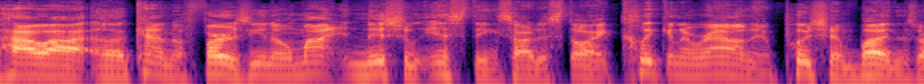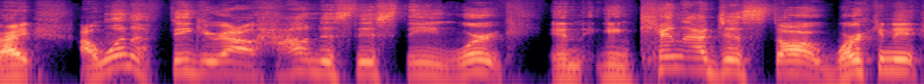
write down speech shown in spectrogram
how I uh, kind of first, you know, my initial instincts are to start clicking around and pushing buttons, right? I want to figure out how does this thing work and, and can I just start working it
